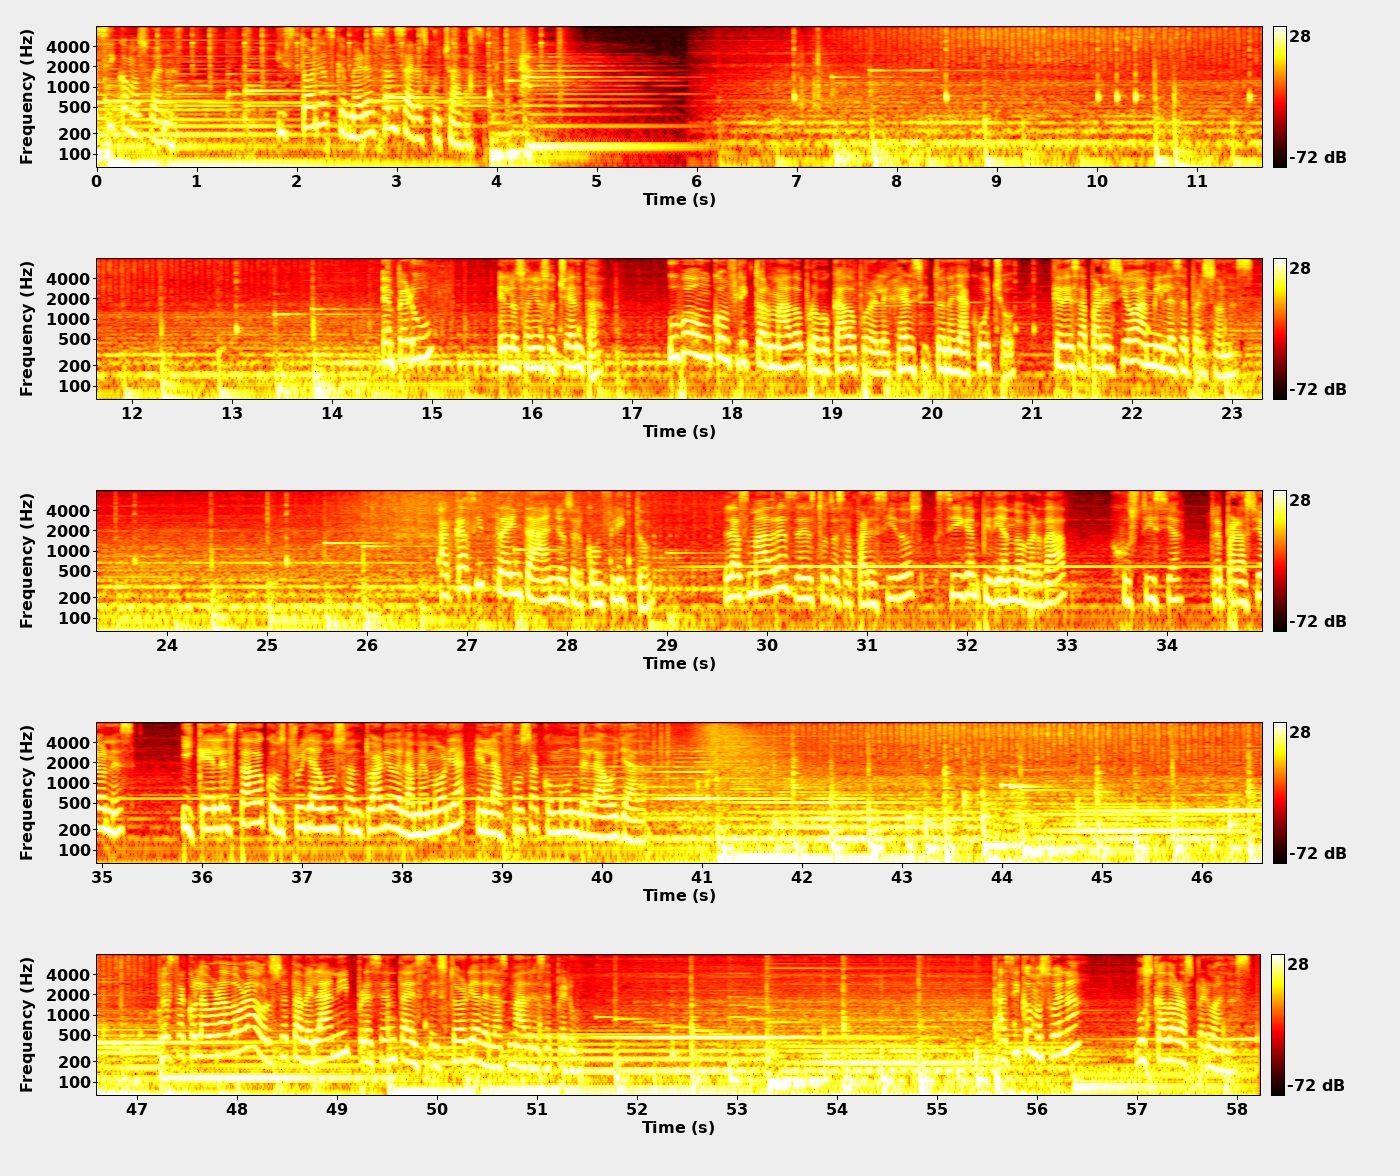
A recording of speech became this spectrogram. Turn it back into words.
Así como suena. Historias que merecen ser escuchadas. En Perú, en los años 80, hubo un conflicto armado provocado por el ejército en Ayacucho que desapareció a miles de personas. A casi 30 años del conflicto, las madres de estos desaparecidos siguen pidiendo verdad, justicia, reparaciones y que el Estado construya un santuario de la memoria en la fosa común de la Hollada. Nuestra colaboradora Orseta Belani presenta esta historia de las madres de Perú. Así como suena, buscadoras peruanas.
